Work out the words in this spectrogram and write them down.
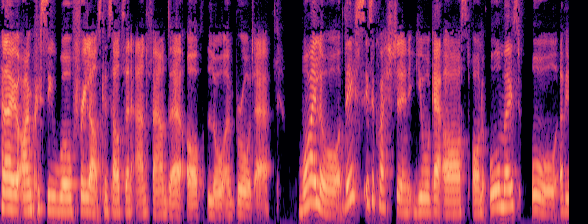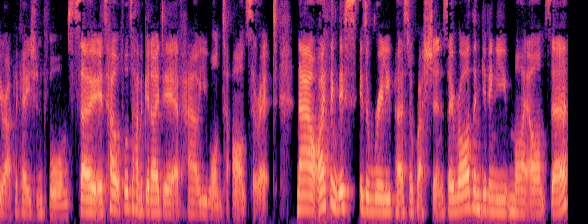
Hello, I'm Chrissy Wolf, freelance consultant and founder of Law and Broader. Why law? This is a question you will get asked on almost all of your application forms. So it's helpful to have a good idea of how you want to answer it. Now, I think this is a really personal question. So rather than giving you my answer,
